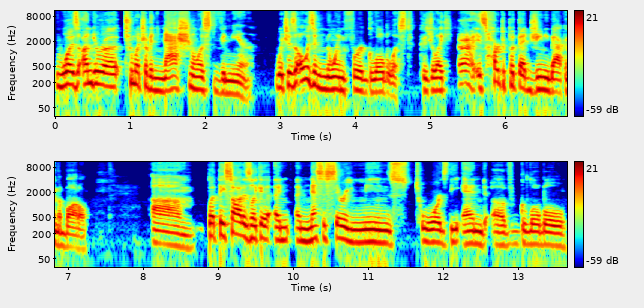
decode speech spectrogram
was under a too much of a nationalist veneer, which is always annoying for a globalist because you're like, it's hard to put that genie back in the bottle. Um, but they saw it as like a, a, a necessary means towards the end of global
